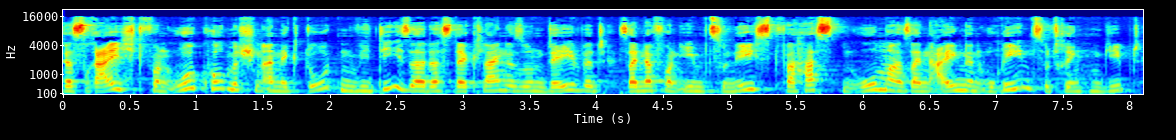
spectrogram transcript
Das reicht von urkomischen Anekdoten wie dieser, dass der kleine Sohn David seiner von ihm zunächst verhassten Oma seinen eigenen Urin zu trinken gibt,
